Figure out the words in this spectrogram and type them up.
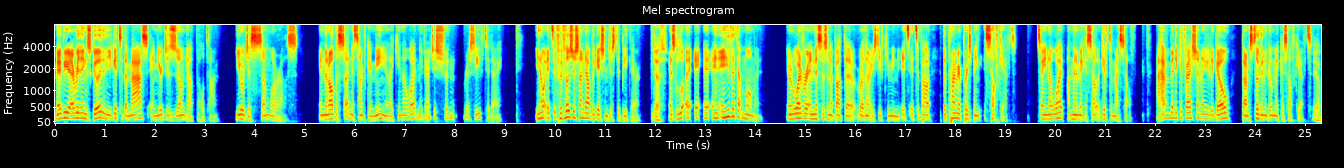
Maybe everything's good and you get to the Mass and you're just zoned out the whole time. You are just somewhere else. And then all of a sudden it's time for communion. You're like, you know what? Maybe I just shouldn't receive today. You know, it fulfills your Sunday obligation just to be there. Yes. As and, and even at that moment, you know, whatever. And this isn't about the whether or not you receive communion. It's it's about the primary purpose being self gift. So you know what? I'm going to make a, self, gift to myself. I haven't been to confession. I need to go, but I'm still going to go make a self gift. Yeah.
